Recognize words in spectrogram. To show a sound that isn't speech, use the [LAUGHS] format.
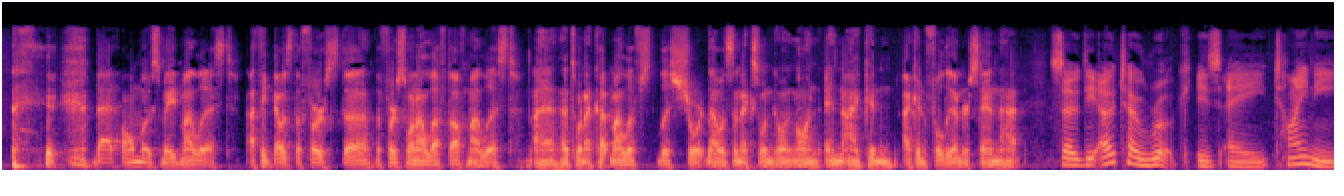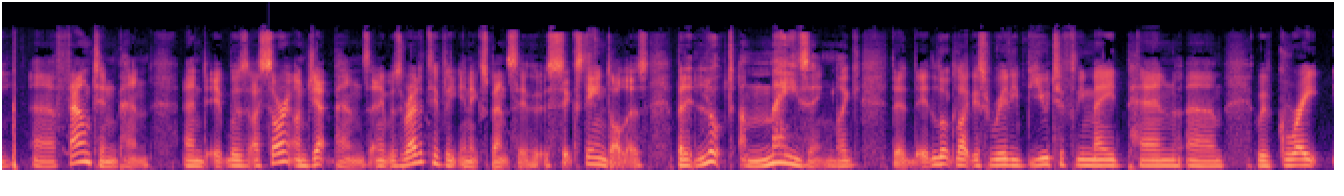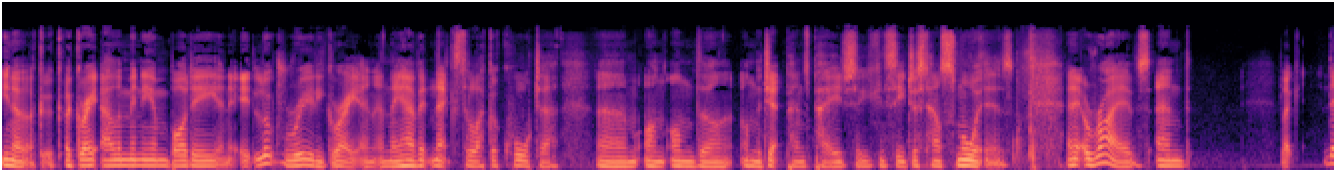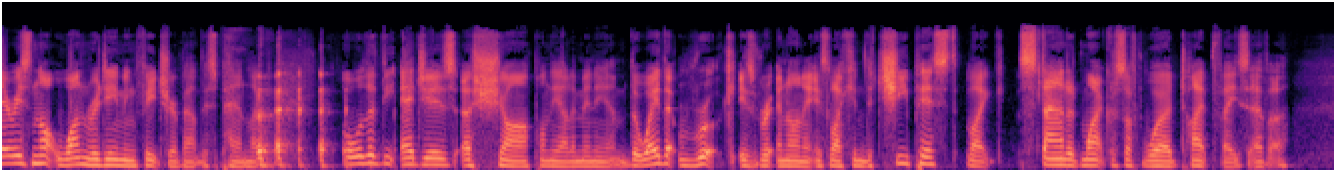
[LAUGHS] that almost made my list. I think that was the first uh, the first one I left off my list. I, that's when I cut my list list short. That was the next one going on, and I can I can fully understand that. So the Ohto Rook is a tiny uh, fountain pen, and it was I saw it on Jet Pens, and it was relatively inexpensive. It was sixteen dollars, but it looked amazing. Like it looked like this really beautifully made pen um, with great, you know, a, a, great aluminium body, and it looked really great. And, and they have it next to like a quarter um, on on the on the Jet Pens page, so you can see just how small it is. And it arrives and like there is not one redeeming feature about this pen. Like [LAUGHS] all of the edges are sharp on the aluminium. The way that Rook is written on it is like in the cheapest, like standard Microsoft Word typeface ever.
